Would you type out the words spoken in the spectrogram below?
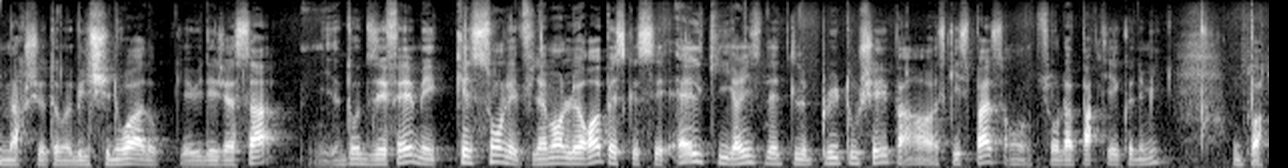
marché automobile chinois, donc il y a eu déjà ça. Il y a d'autres effets, mais quels sont les, finalement l'Europe Est-ce que c'est elle qui risque d'être le plus touchée par ce qui se passe sur la partie économique ou pas?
